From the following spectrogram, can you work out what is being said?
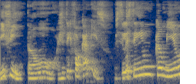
enfim, então a gente tem que focar nisso. Os Steelers têm um caminho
